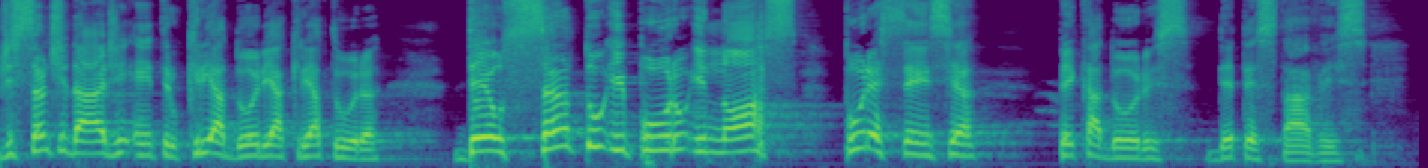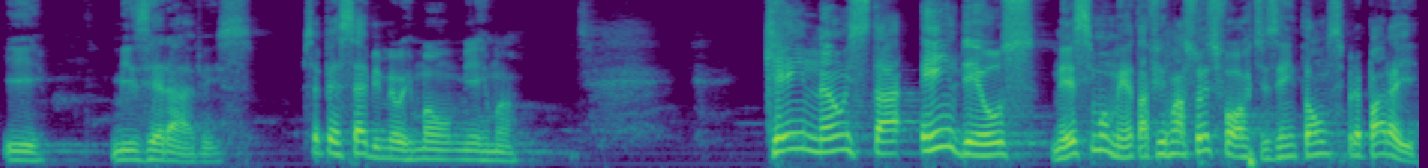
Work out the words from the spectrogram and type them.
de santidade entre o Criador e a criatura. Deus santo e puro e nós, por essência, pecadores detestáveis e miseráveis. Você percebe, meu irmão, minha irmã? Quem não está em Deus nesse momento, afirmações fortes, então se prepara aí.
